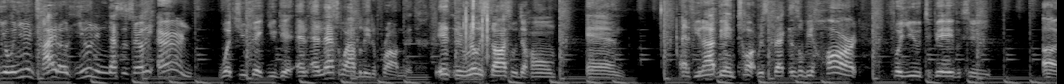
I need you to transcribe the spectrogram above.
you when you're entitled, you didn't necessarily earn what you think you get, and and that's why I believe the problem is. It, it really starts with the home, and and if you're not being taught respect, it'll be hard for you to be able to uh,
